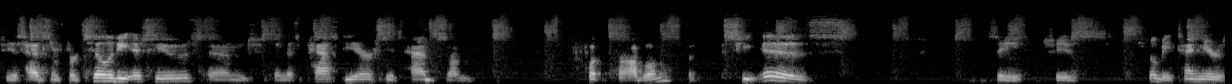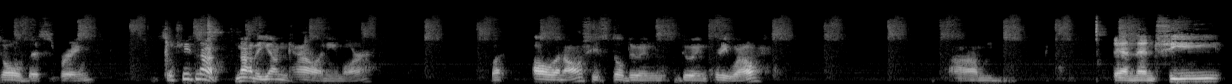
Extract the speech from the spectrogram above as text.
She has had some fertility issues, and in this past year, she's had some foot problems. But she is, see, she's she'll be ten years old this spring, so she's not not a young cow anymore. But all in all, she's still doing doing pretty well. Um, and then she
